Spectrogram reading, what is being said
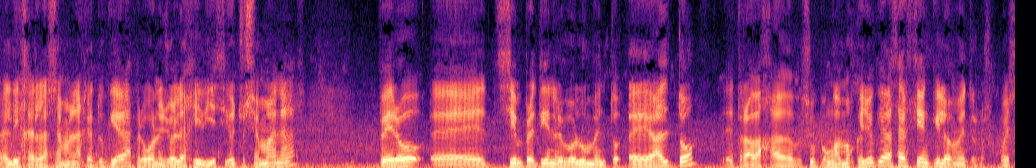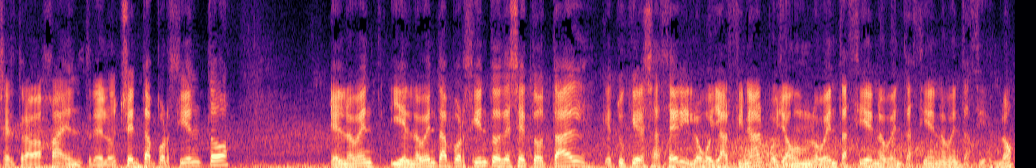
eliges las semanas que tú quieras, pero bueno, yo elegí 18 semanas, pero eh, siempre tiene el volumen alto, eh, trabaja, supongamos que yo quiero hacer 100 kilómetros, pues él trabaja entre el 80% el 90, y el 90% de ese total que tú quieres hacer y luego ya al final pues ya un 90, 100, 90, 100, 90, 100, ¿no?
